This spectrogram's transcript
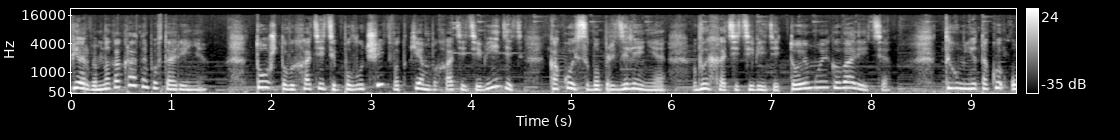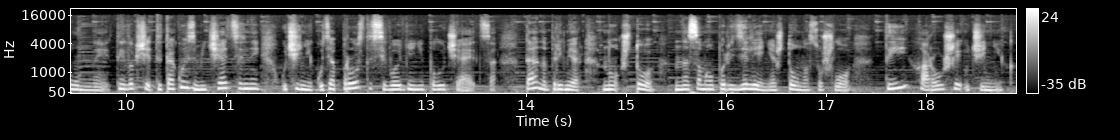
Первое, многократное повторение. То, что вы хотите получить, вот кем вы хотите видеть, какое самоопределение вы хотите видеть, то ему и говорите. Ты у меня такой умный, ты вообще, ты такой замечательный ученик, у тебя просто сегодня не получается. Да, например, но что на самоопределение, что у нас ушло? Ты хороший ученик.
